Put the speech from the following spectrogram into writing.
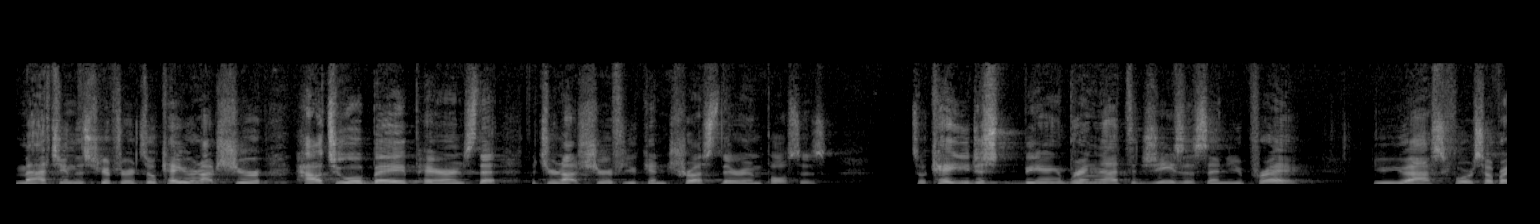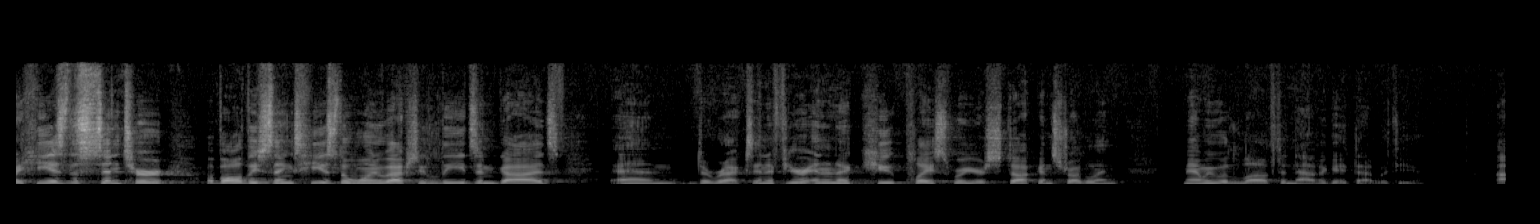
matching the scripture. It's okay you're not sure how to obey parents, that, that you're not sure if you can trust their impulses. It's okay. You just bring, bring that to Jesus and you pray. You, you ask for help, right? He is the center of all these things. He is the one who actually leads and guides and directs. And if you're in an acute place where you're stuck and struggling, man, we would love to navigate that with you. Uh,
